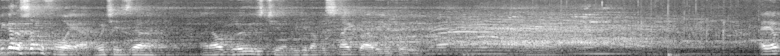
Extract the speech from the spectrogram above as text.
we got a song for you, which is uh, an old blues tune we did on the Snakebite EP. Hey, up.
